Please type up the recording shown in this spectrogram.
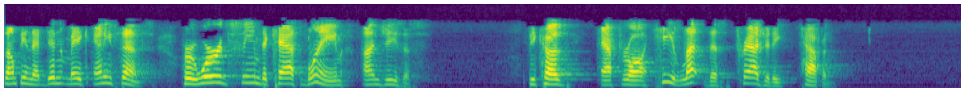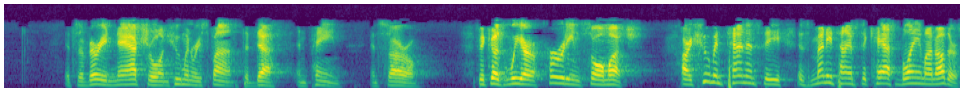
something that didn't make any sense, her words seem to cast blame on Jesus. Because, after all, he let this tragedy happen. It's a very natural and human response to death and pain and sorrow. Because we are hurting so much. Our human tendency is many times to cast blame on others,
